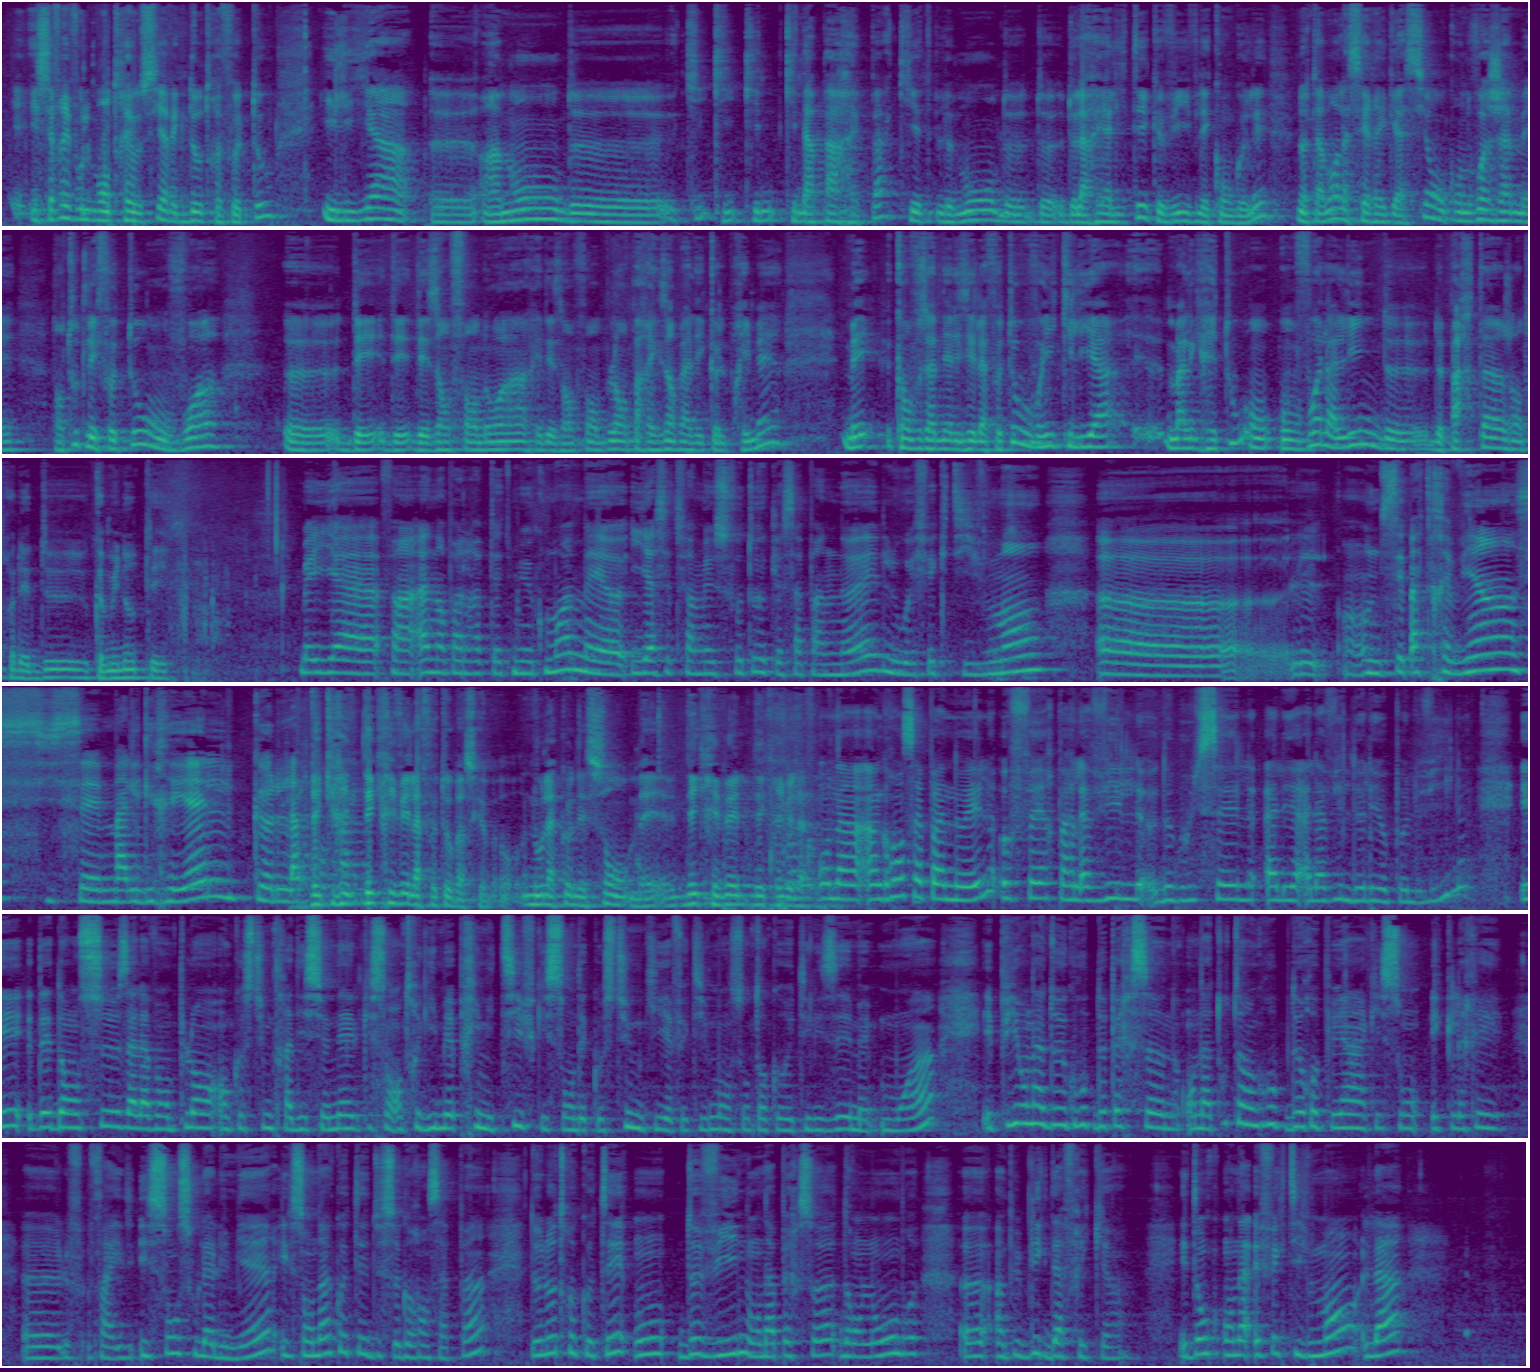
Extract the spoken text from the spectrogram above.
Et c'est vrai, vous le montrez aussi avec d'autres photos, il y a euh, un monde euh, qui, n'apparaît pas, qui est le monde de, la réalité que vivent les Congolais, notamment la ségrégation qu'on ne voit jamais. Dans toutes les photos, on voit euh, des, enfants noirs et des enfants blancs, par exemple, à l'école primaire. Mais quand vous analysez la photo, vous voyez qu'il y a, malgré tout, on, voit la ligne de partage entre les deux communautés. Mais il y a, enfin Anne en parlera peut-être mieux que moi, mais euh, il y a cette fameuse photo avec le sapin de Noël où effectivement euh, on ne sait pas très bien si c'est malgré elle que la. décrivez la photo parce que nous la connaissons, mais décrivez, décrivez la photo. On a un grand sapin de Noël offert par la ville de Bruxelles à la ville de Léopoldville et des danseuses à l'avant-plan en costumes traditionnels qui sont entre guillemets primitifs, qui sont des costumes qui effectivement sont encore utilisés mais moins. Et puis on a deux groupes de personnes. On a tout un groupe d'Européens qui sont éclairés, euh, enfin, ils sont sous la lumière, ils sont d'un côté de ce grand sapin, de l'autre côté, on devine, on aperçoit dans l'ombre euh, un public d'Africains. Et donc, on a effectivement là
